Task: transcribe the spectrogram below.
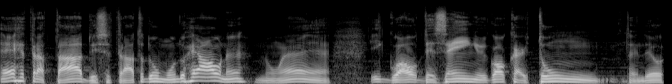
é retratado e se trata do mundo real, né? Não é igual desenho, igual cartoon, entendeu?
